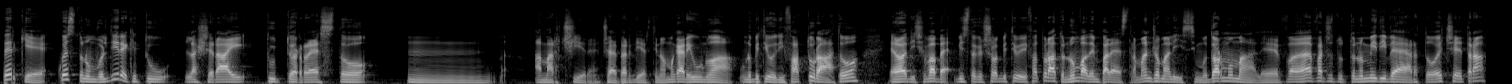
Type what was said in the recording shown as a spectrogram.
Perché questo non vuol dire che tu lascerai tutto il resto mm, a marcire. Cioè, per dirti, no? Magari uno ha un obiettivo di fatturato e allora dice, vabbè, visto che ho l'obiettivo di fatturato, non vado in palestra, mangio malissimo, dormo male, fa- faccio tutto, non mi diverto, eccetera.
